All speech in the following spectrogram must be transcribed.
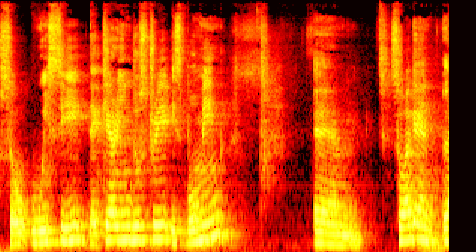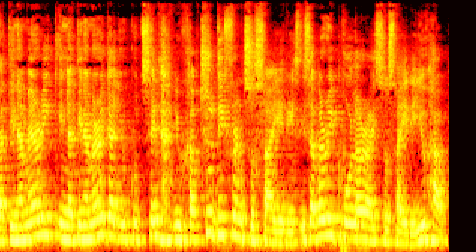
so we see the care industry is booming um, So again, Latin America, in Latin America, you could say that you have two different societies. It's a very polarized society. You have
